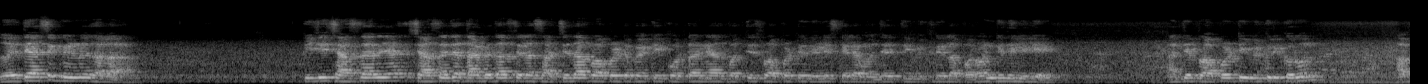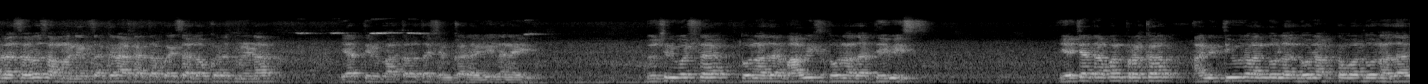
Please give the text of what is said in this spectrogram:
जो ऐतिहासिक निर्णय झाला. की जी शासनाच्या शासनाच्या ताब्यात असलेल्या सातशे दहा प्रॉपर्टीपैकी कोर्टाने आज बत्तीस प्रॉपर्टी रिलीज केल्या म्हणजे ती विक्रीला परवानगी दिलेली आहे. आणि ती प्रॉपर्टी विक्री करून आपल्या सर्वसामान्यांचा ग्राहकाचा पैसा लवकरच मिळणार यात ती मात्र आता शंका राहिलेला नाही. दुसरी गोष्ट दोन हजार बावीस दोन हजार तेवीस. याच्यात आपण प्रखर आणि तीव्र आंदोलन दोन ऑक्टोबर दोन हजार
